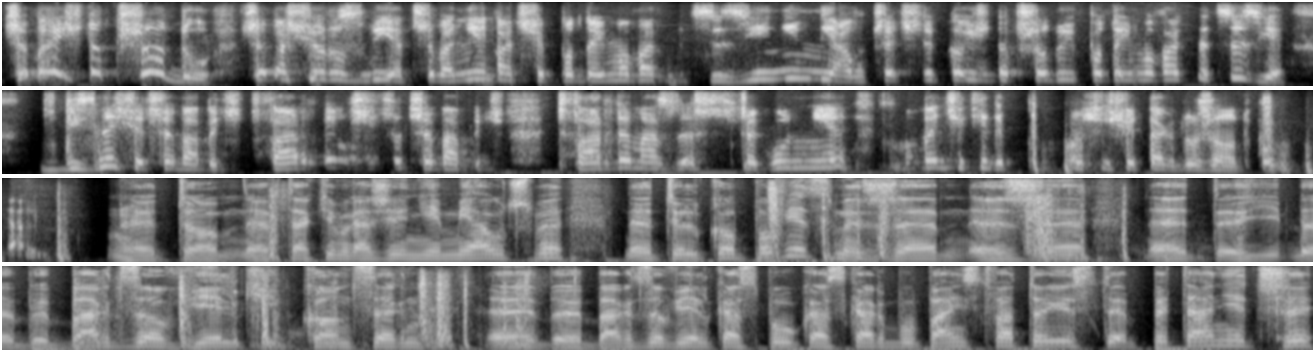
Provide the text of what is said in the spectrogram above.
Trzeba iść do przodu, trzeba się rozwijać, trzeba nie bać się podejmować decyzji, nie miauczeć, tylko iść do przodu i podejmować decyzje. W biznesie trzeba być twardym, w życiu trzeba być twardym, a szczególnie w momencie, kiedy ponosi się tak dużą odpowiedzialność. E, to w takim razie nie miałczmy, e, tylko powiedzmy, że, że e, bardzo wielki koncern, bardzo wielka spółka Skarbu Państwa to jest pytanie, czy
